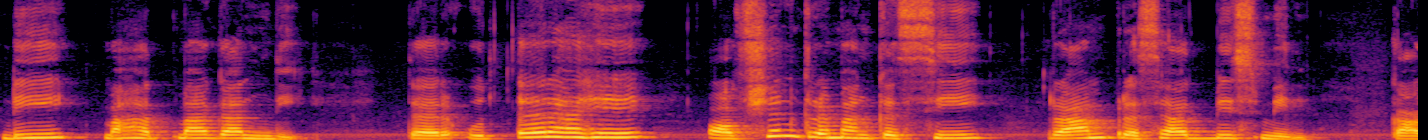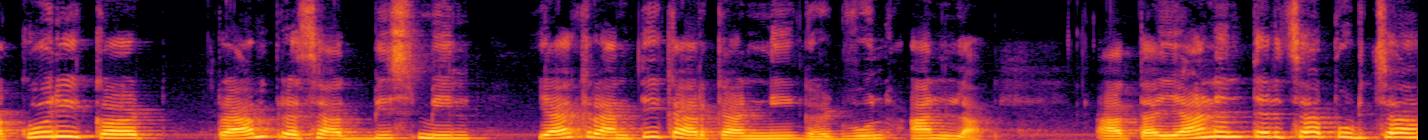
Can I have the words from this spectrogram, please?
D Mahatma Gandhi. तर उत्तर आहे ऑप्शन क्रमांक सी रामप्रसाद बिस्मिल. काकोरी कट रामप्रसाद बिस्मिल या क्रांतिकारकांनी घडवून आणला. आता यानंतरचा पुढचा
